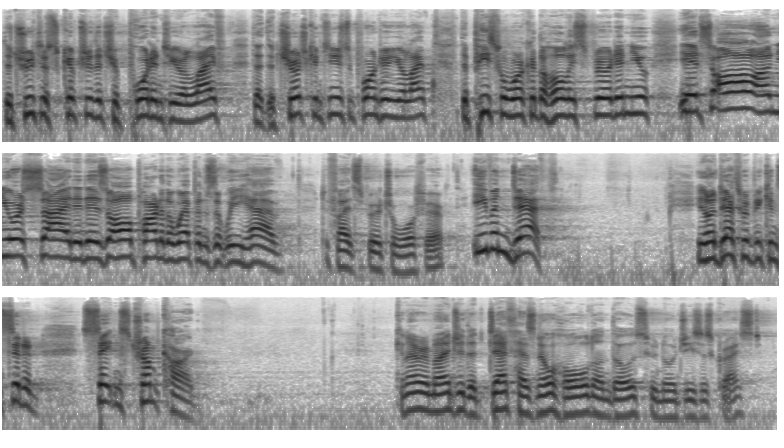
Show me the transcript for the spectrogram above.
the truth of Scripture that you poured into your life, that the church continues to pour into your life, the peaceful work of the Holy Spirit in you. It's all on your side. It is all part of the weapons that we have to fight spiritual warfare, even death. You know, death would be considered Satan's trump card. Can I remind you that death has no hold on those who know Jesus Christ?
